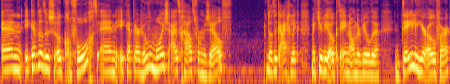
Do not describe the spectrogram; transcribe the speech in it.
en ik heb dat dus ook gevolgd. En ik heb daar zoveel moois uitgehaald voor mezelf. Dat ik eigenlijk met jullie ook het een en ander wilde delen hierover.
